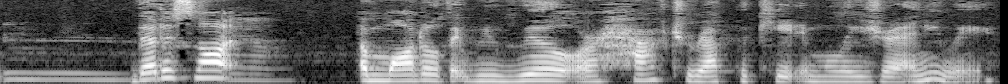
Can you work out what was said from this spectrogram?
Mm, that is not yeah. A model that we will or have to replicate in Malaysia anyway.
